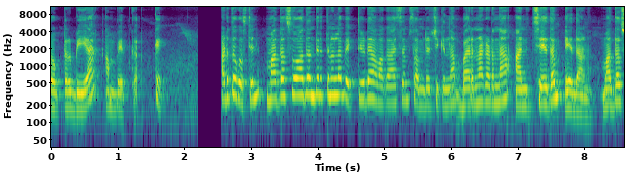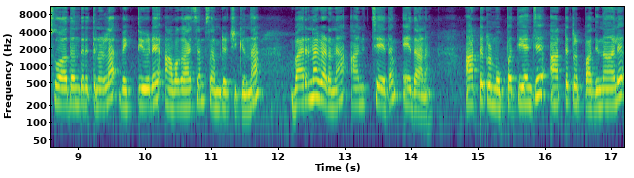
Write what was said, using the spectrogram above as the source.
doctor B R Ambedkar. Okay? അടുത്ത ക്വസ്റ്റ്യൻ. മതസ്വാതന്ത്ര്യത്തിനുള്ള വ്യക്തിയുടെ അവകാശം സംരക്ഷിക്കുന്ന ഭരണഘടനാ അനുച്ഛേദം ഏതാണ്? മതസ്വാതന്ത്ര്യത്തിനുള്ള വ്യക്തിയുടെ അവകാശം സംരക്ഷിക്കുന്ന ഭരണഘടന അനുച്ഛേദം ഏതാണ്? ആർട്ടിക്കിൾ മുപ്പത്തിയഞ്ച് ആർട്ടിക്കിൾ പതിനാല്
